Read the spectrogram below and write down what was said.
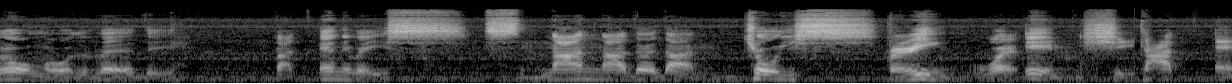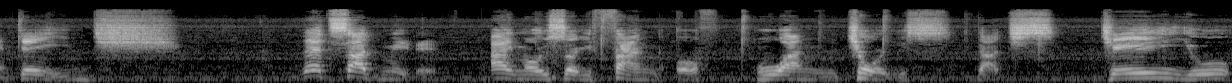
wrong already. But anyways, it's none other than Joyce Pring, wherein she got engaged. Let's admit it, I'm also a fan of JuanChoyce. That's J U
